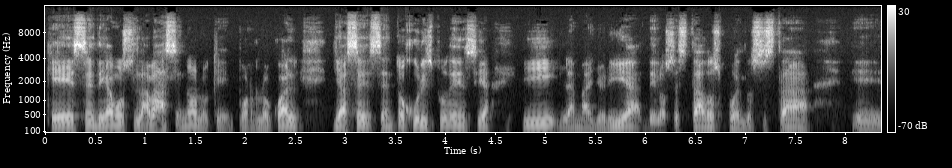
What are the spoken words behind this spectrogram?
que es, eh, digamos, la base, ¿no? Lo que, por lo cual ya se sentó jurisprudencia y la mayoría de los estados, pues, los está, eh,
